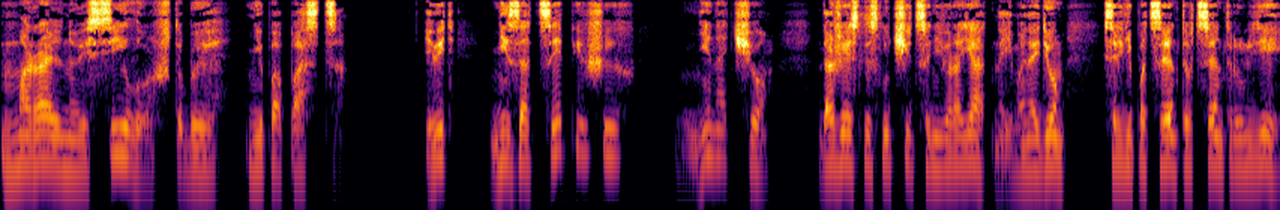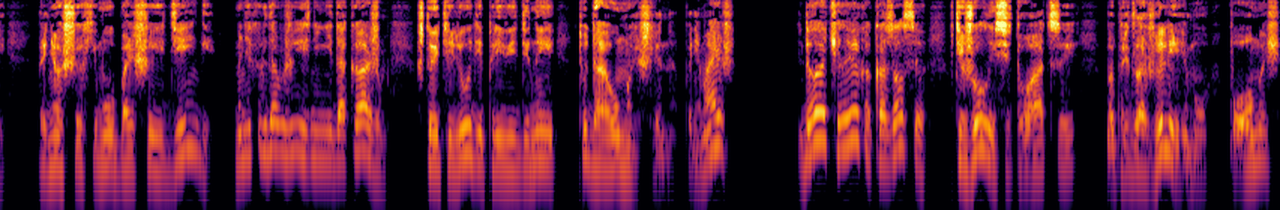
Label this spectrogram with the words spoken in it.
моральную силу, чтобы не попасться. И ведь не зацепишь их ни на чем. Даже если случится невероятное, и мы найдем среди пациентов центра людей, принесших ему большие деньги, мы никогда в жизни не докажем, что эти люди приведены туда умышленно, понимаешь? Да, человек оказался в тяжелой ситуации, мы предложили ему помощь,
